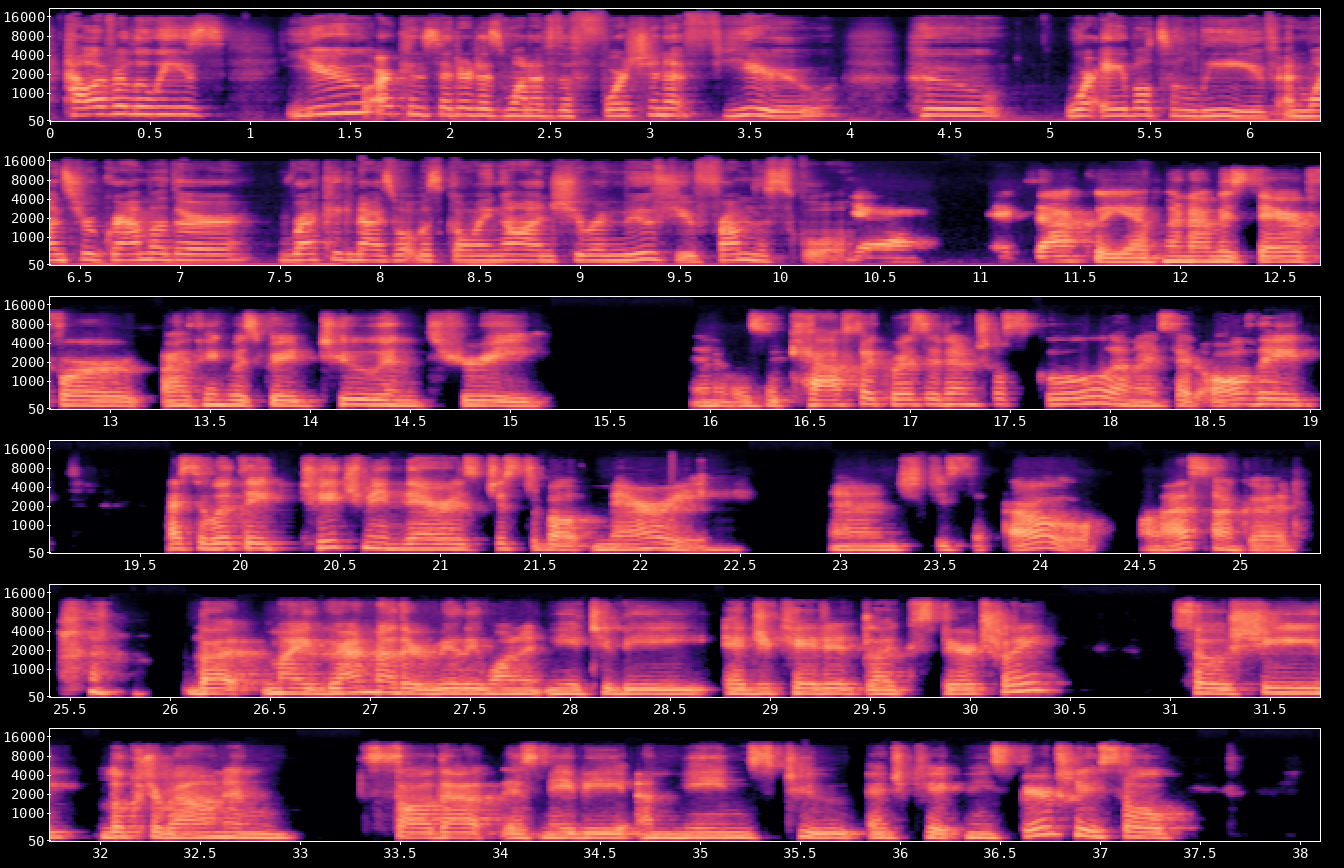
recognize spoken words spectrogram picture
However, Louise, you are considered as one of the fortunate few who were able to leave. And once your grandmother recognized what was going on, she removed you from the school. Yeah, exactly. Yeah. When I was there for, I think it was grade two and three, and it was a Catholic residential school. And I said, all they I said, What they teach me there is just about Mary. And she said, Oh, well, that's not good. but my grandmother really wanted me to be educated, like spiritually. So she looked around and saw that as maybe a means to educate me spiritually. So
